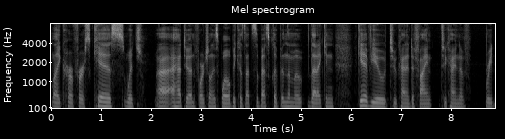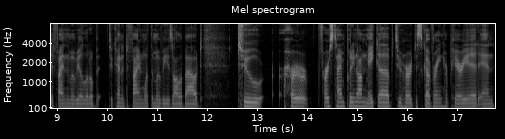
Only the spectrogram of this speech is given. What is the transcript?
Like her first kiss, which uh, I had to unfortunately spoil because that's the best clip in the movie that I can give you to kind of define to kind of redefine the movie a little bit to kind of define what the movie is all about. To her first time putting on makeup, to her discovering her period and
